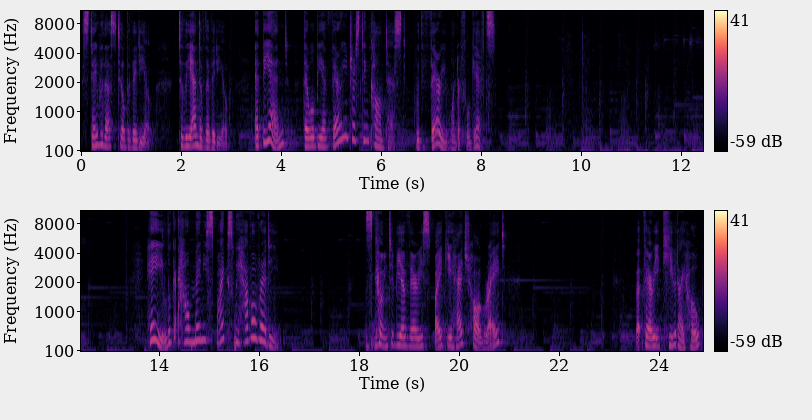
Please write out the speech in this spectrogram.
stay with us till the video till the end of the video. At the end, there will be a very interesting contest with very wonderful gifts. Hey, look at how many spikes we have already! It's going to be a very spiky hedgehog, right? But very cute, I hope.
